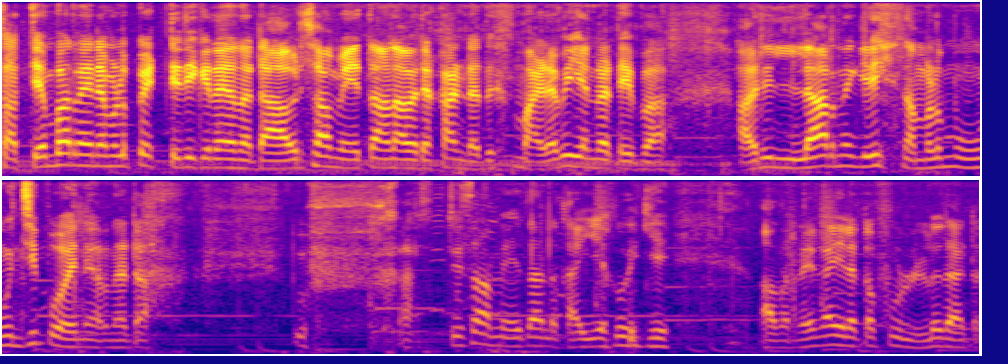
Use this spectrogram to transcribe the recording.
സത്യം പറഞ്ഞാൽ നമ്മൾ പെട്ടിരിക്കണേ എന്നിട്ട് ആ ഒരു സമയത്താണ് അവരെ കണ്ടത്. മഴ പെയ്യണ്ടട്ടെ ഇപ്പൊ. അവരില്ലായിരുന്നെങ്കിൽ നമ്മൾ മൂഞ്ചി പോയെന്നായിരുന്നു കേട്ടോ. കറക്റ്റ് സമയത്താണ് കയ്യൊക്കെ നോക്കി അവരുടെ കയ്യിലൊക്കെ ഫുള്ള് ഇതാട്ടോ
